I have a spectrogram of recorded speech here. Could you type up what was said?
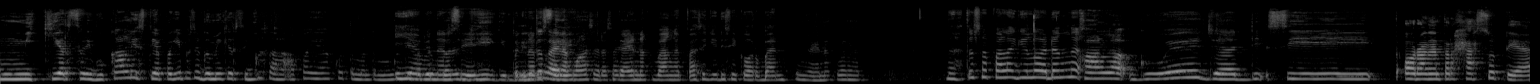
mikir seribu kali setiap pagi pasti gue mikir sih gue salah apa ya? Kok teman-teman gue iya tiba-tiba benar pergi? sih. Gitu. Bener itu gak sih. enak banget sih rasanya. Nggak enak banget pasti jadi si korban. Nggak enak banget. Nah terus apa lagi? Lo ada nggak? Kalau gue jadi si orang yang terhasut ya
